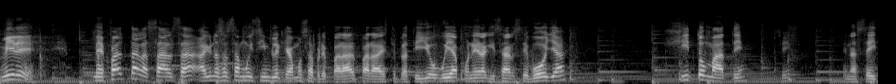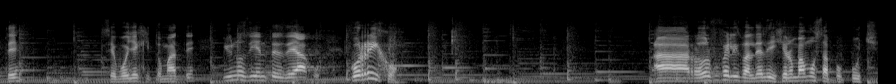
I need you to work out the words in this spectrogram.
Mire, me falta la salsa. Hay una salsa muy simple que vamos a preparar para este platillo. Voy a poner a guisar cebolla, jitomate, ¿sí? En aceite, cebolla, jitomate y unos dientes de ajo. Corrijo. A Rodolfo Félix Valdés le dijeron vamos a Popuchi,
